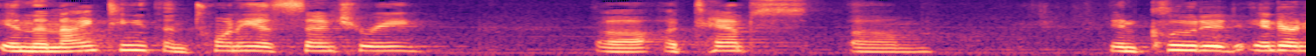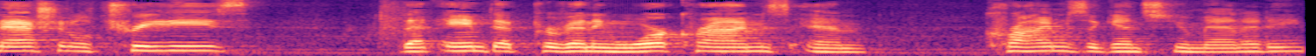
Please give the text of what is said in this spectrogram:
in the 19th and 20th century, uh, attempts um, included international treaties that aimed at preventing war crimes and crimes against humanity,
